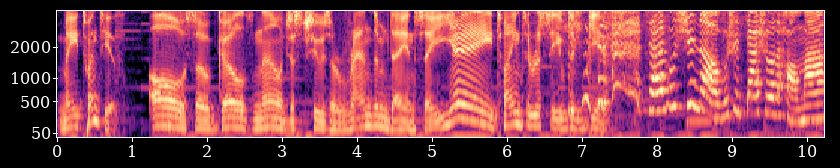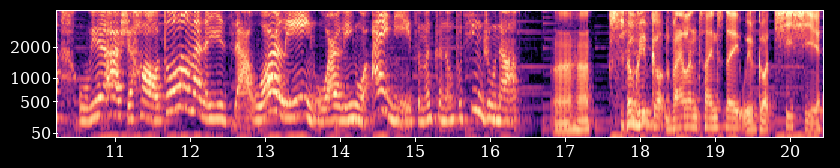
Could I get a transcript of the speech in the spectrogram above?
May 20th? Oh, so girls now just choose a random day and say, "Yay, time to receive a gift." huh. So we've got Valentine's Day, we've got Qixi,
